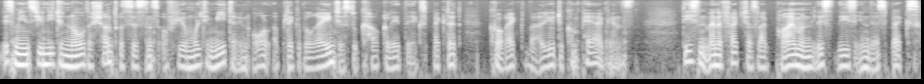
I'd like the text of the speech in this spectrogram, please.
This means you need to know the shunt resistance of your multimeter in all applicable ranges to calculate the expected correct value to compare against. Decent manufacturers like Brymen list these in their specs.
